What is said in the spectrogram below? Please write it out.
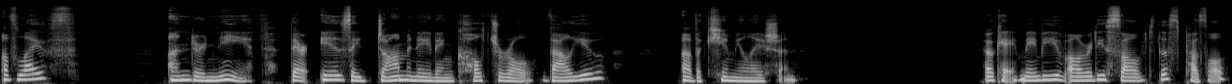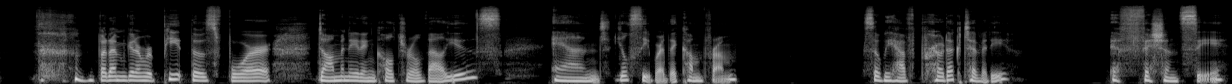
of life, underneath there is a dominating cultural value of accumulation. Okay, maybe you've already solved this puzzle, but I'm going to repeat those four dominating cultural values and you'll see where they come from. So we have productivity, efficiency,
